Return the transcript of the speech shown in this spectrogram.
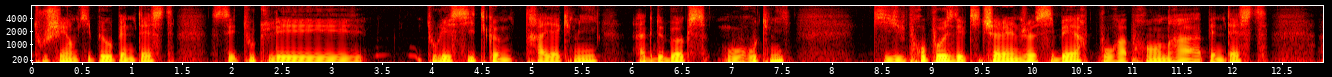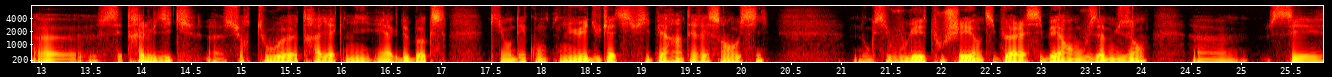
toucher un petit peu au pentest, c'est toutes les tous les sites comme TryHackMe, Hack ou RootMe qui proposent des petits challenges cyber pour apprendre à pentest. Euh, c'est très ludique, euh, surtout euh, TryHackMe et HackTheBox qui ont des contenus éducatifs hyper intéressants aussi. Donc si vous voulez toucher un petit peu à la cyber en vous amusant, c'est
